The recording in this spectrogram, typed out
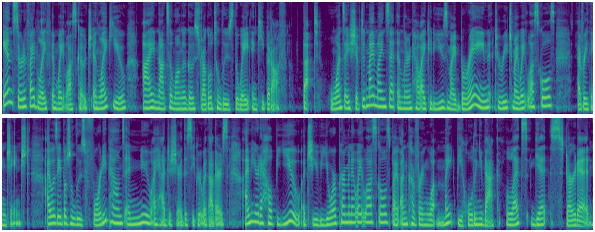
and certified life and weight loss coach. And like you, I not so long ago struggled to lose the weight and keep it off. But once I shifted my mindset and learned how I could use my brain to reach my weight loss goals, everything changed. I was able to lose 40 pounds and knew I had to share the secret with others. I'm here to help you achieve your permanent weight loss goals by uncovering what might be holding you back. Let's get started.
